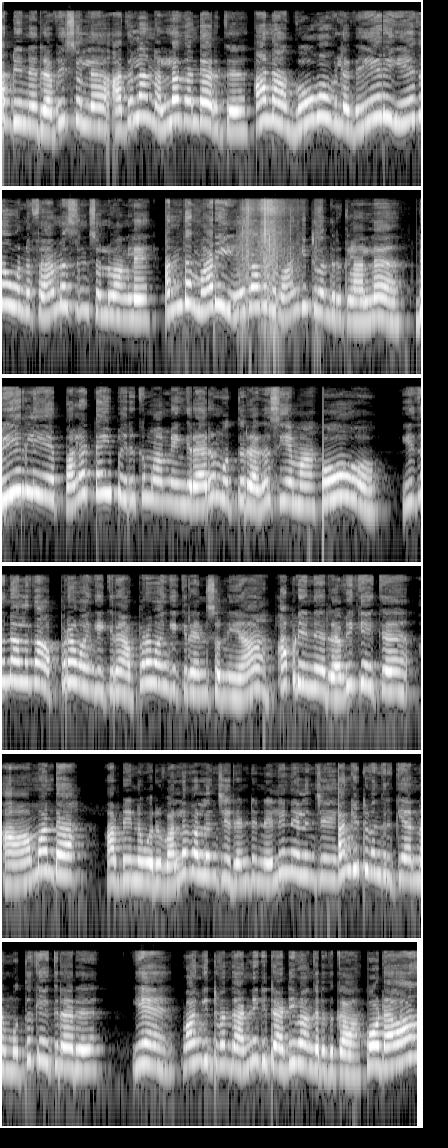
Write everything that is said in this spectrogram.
அப்படின்னு ரவி சொல்ல அதெல்லாம் நல்லா தாண்டா இருக்கு. ஆனா கோவாவில் வேற ஏதோ ஒன்னு ஃபேமஸ்ன்னு சொல்லுவாங்களே. அந்த மாதிரி ஏதாவது வாங்கிட்டு வந்திருக்கலாம்ல? பீர்லியே பல டைப் இருக்குமாமேங்கிறாரு முத்து ரகசியமா. ஓ இதனால தான் அப்புறம் வாங்கிக்கிறேன் அப்புறம் வாங்கிக்கிறேன்னு சொன்னியா? அப்படின்னு ரவி கேட்க ஆமாண்டா அப்படின்னு ஒரு வல்ல வளைஞ்சு ரெண்டு நெல்லி நெளிஞ்சு வாங்கிட்டு வந்திருக்கியான்னு முத்து கேட்குறாரு ஏன் வாங்கிட்டு வந்த அன்னிக்கிட்ட அடி வாங்குறதுக்கா? போடா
